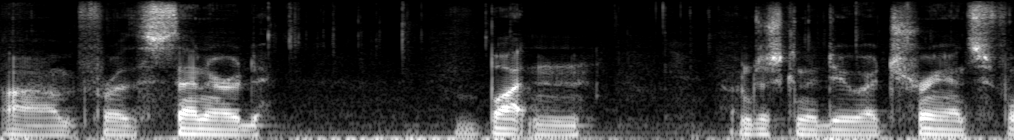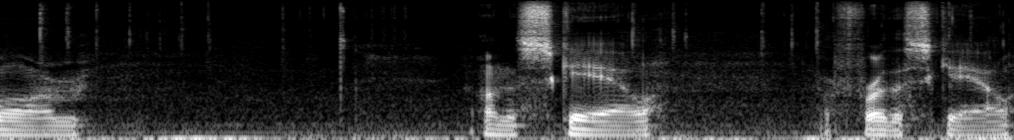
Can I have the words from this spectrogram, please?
Um, for the centered button, I'm just going to do a transform on the scale, or for the scale.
